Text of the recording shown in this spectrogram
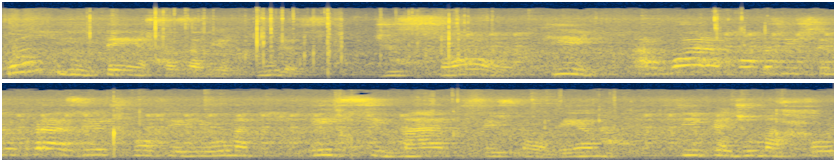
Quando tem essas aberturas de sol aqui, agora há pouco a gente teve o prazer de conferir uma. Esse mar que vocês estão vendo fica de uma cor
